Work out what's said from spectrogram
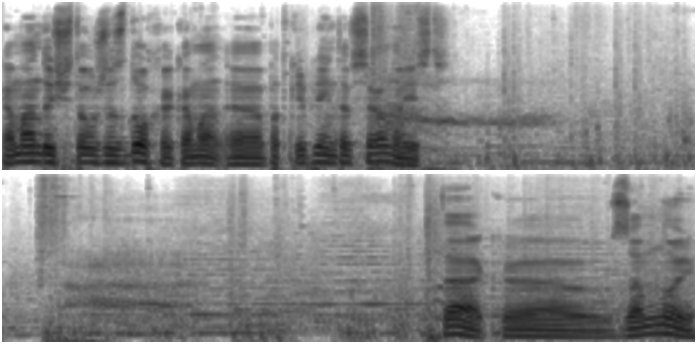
Командующий-то уже сдох, а коман... э, подкрепление-то все равно есть. Так, э, за мной.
